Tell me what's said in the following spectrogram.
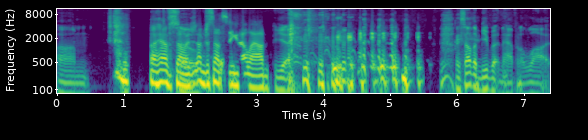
Um, I have some. So, I'm just not saying it out loud. Yeah. I saw the mute button happen a lot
